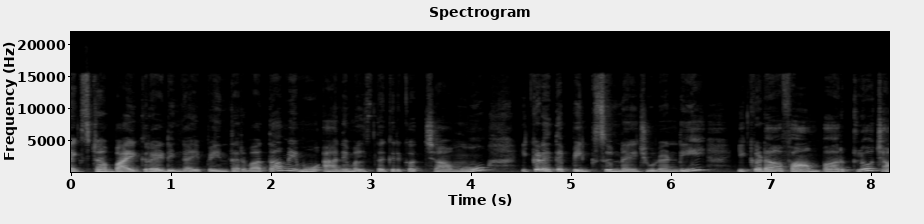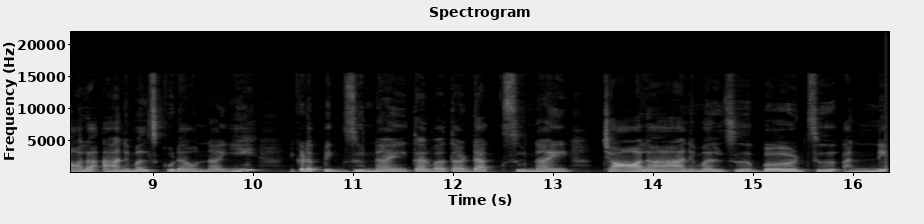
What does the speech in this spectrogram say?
నెక్స్ట్ ఆ బైక్ రైడింగ్ అయిపోయిన తర్వాత మేము యానిమల్స్ దగ్గరికొచ్చాము. ఇక్కడైతే పిగ్స్ ఉన్నాయి చూడండి. ఇక్కడ ఫామ్ పార్క్‌లో చాలా యానిమల్స్ కూడా ఉన్నాయి. ఇక్కడ పిగ్స్ ఉన్నాయి. తర్వాత డక్స్ ఉన్నాయి. చాలా యానిమల్స్, బర్డ్స్ అన్నీ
